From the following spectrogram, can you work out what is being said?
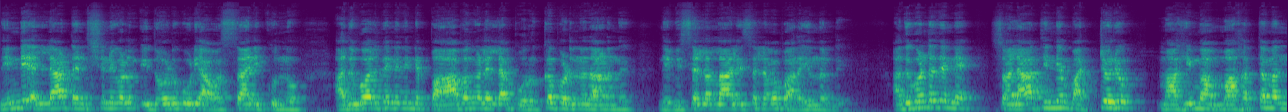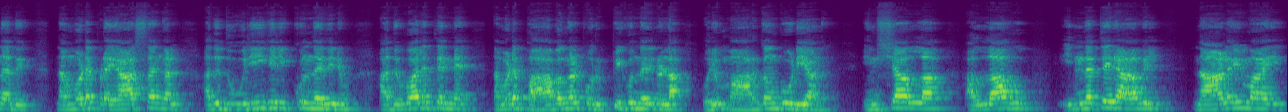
നിന്റെ എല്ലാ ടെൻഷനുകളും ഇതോടുകൂടി അവസാനിക്കുന്നു. അതുപോലെ തന്നെ നിന്റെ പാപങ്ങളെല്ലാം പൊറുക്കപ്പെടുന്നതാണെന്ന് നബി സല്ലാ അലൈവല്ലമ്മ പറയുന്നുണ്ട്. അതുകൊണ്ട് തന്നെ സ്വലാത്തിന്റെ മറ്റൊരു മഹിമ മഹത്വം എന്നത് നമ്മുടെ പ്രയാസങ്ങൾ അത് ദൂരീകരിക്കുന്നതിനും അതുപോലെ തന്നെ നമ്മുടെ പാപങ്ങൾ പൊറുപ്പിക്കുന്നതിനുള്ള ഒരു മാർഗം കൂടിയാണ്. ഇൻഷാ അല്ലാ അള്ളാഹു ഇന്നത്തെ രാവിൽ നാളെയുമായി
